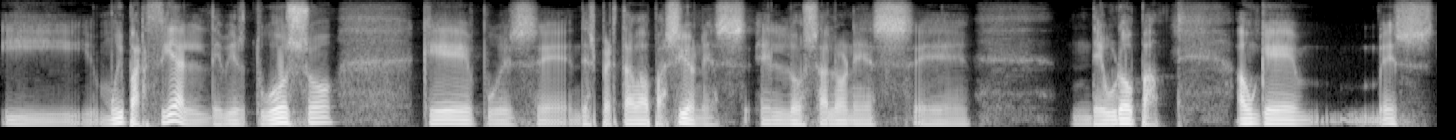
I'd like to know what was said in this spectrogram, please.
y muy parcial de virtuoso que pues eh, despertaba pasiones en los salones eh, de Europa. Aunque es,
